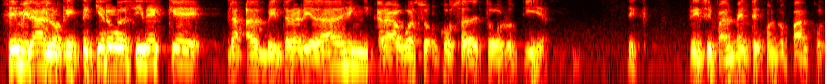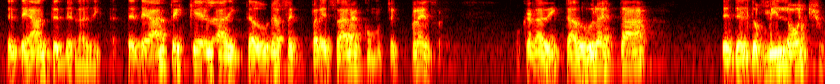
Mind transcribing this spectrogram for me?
Sí, mira, lo que te quiero decir es que las arbitrariedades en Nicaragua son cosas de todos los días, principalmente con los bancos desde antes de la dictadura, desde antes que la dictadura se expresara como se expresa, porque la dictadura está desde el 2008,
